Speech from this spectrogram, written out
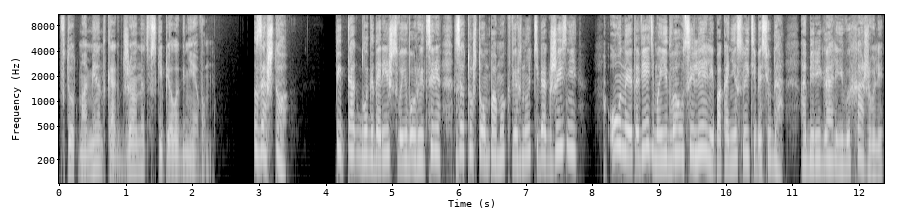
в тот момент, как Джанет вскипела гневом. «За что?» Ты так благодаришь своего рыцаря за то, что он помог вернуть тебя к жизни? Он и эта ведьма едва уцелели, пока несли тебя сюда, оберегали и выхаживали,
